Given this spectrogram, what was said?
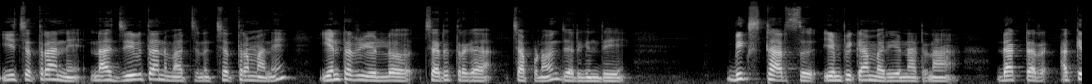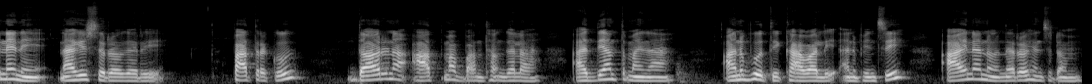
ఈ చిత్రాన్ని నా జీవితాన్ని మార్చిన చిత్రం అని ఇంటర్వ్యూల్లో చరిత్రగా చెప్పడం జరిగింది. బిగ్ స్టార్స్ ఎంపిక మరియు నటన డాక్టర్ అక్కినేని నాగేశ్వరరావు గారి పాత్రకు దారుణ ఆత్మబంధం గల అద్యాంతమైన అనుభూతి కావాలి అనిపించి ఆయనను నిర్వహించడం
